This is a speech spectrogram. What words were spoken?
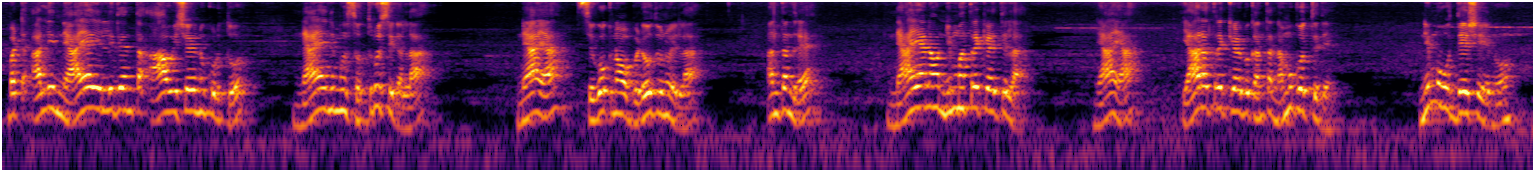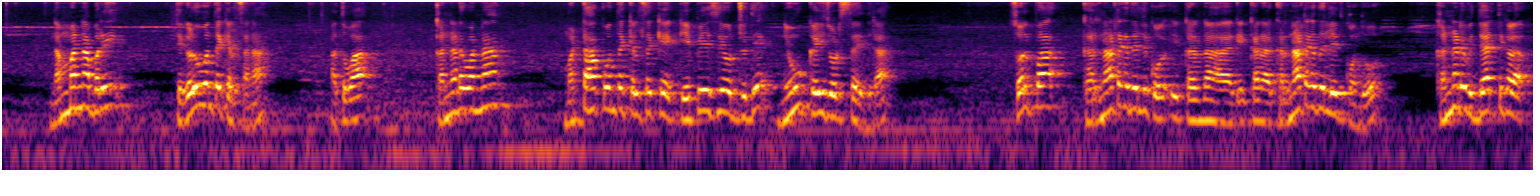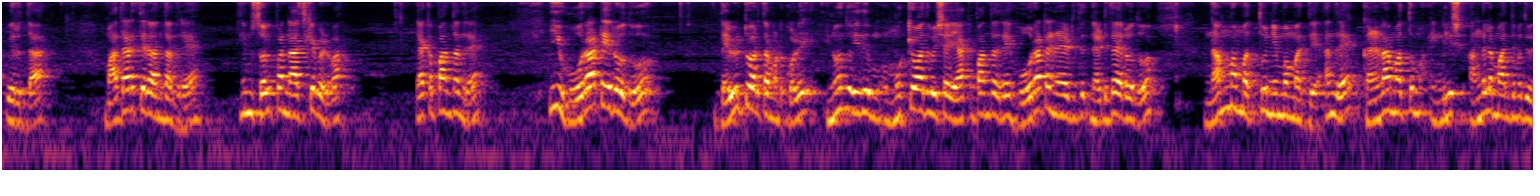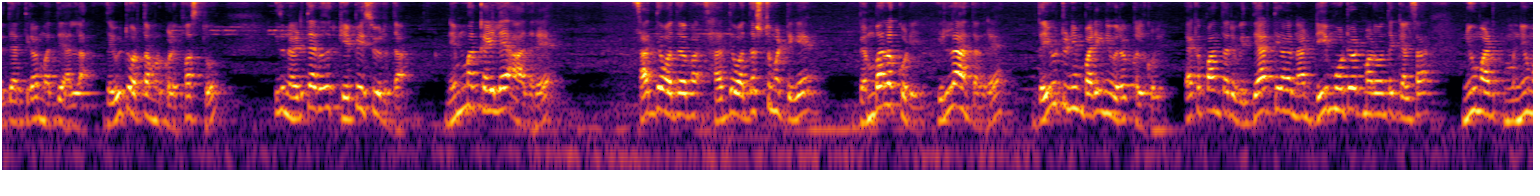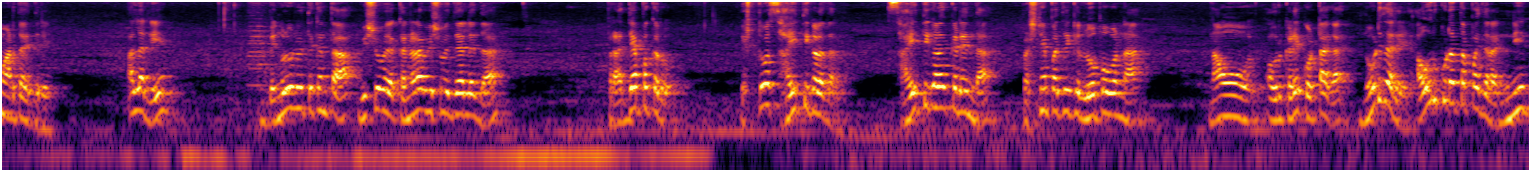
ಬಟ್ ಅಲ್ಲಿ ನ್ಯಾಯ ಎಲ್ಲಿದೆ ಅಂತ ಆ ವಿಷಯವನ್ನು ಕುರಿತು, ನ್ಯಾಯ ನಿಮಗೆ ಸತ್ರೂ ಸಿಗಲ್ಲ ನ್ಯಾಯ ಸಿಗೋಕೆ ನಾವು ಬಿಡೋದೂ ಇಲ್ಲ. ಅಂತಂದರೆ, ನ್ಯಾಯ ನಾವು ನಿಮ್ಮ ಹತ್ರ ಕೇಳ್ತಿಲ್ಲ. ನ್ಯಾಯ ಯಾರ ಹತ್ರ ಕೇಳಬೇಕಂತ ನಮಗೆ ಗೊತ್ತಿದೆ. ನಿಮ್ಮ ಉದ್ದೇಶ ಏನು? ನಮ್ಮನ್ನು ಬರೀ ತೆಗಳುವಂಥ ಕೆಲಸನ? ಅಥವಾ ಕನ್ನಡವನ್ನು ಮಟ್ಟ ಹಾಕುವಂಥ ಕೆಲಸಕ್ಕೆ ಕೆ ಪಿ ಎಸ್ ಸಿ ಅವ್ರ ಜೊತೆ ನೀವು ಕೈ ಜೋಡಿಸ್ತಾ ಇದ್ದೀರಾ? ಸ್ವಲ್ಪ ಕರ್ನಾಟಕದಲ್ಲಿ ಕೋ ಕರ್ನಾಟಕದಲ್ಲಿ ಇದ್ಕೊಂಡು ಕನ್ನಡ ವಿದ್ಯಾರ್ಥಿಗಳ ವಿರುದ್ಧ ಮಾತಾಡ್ತೀರಾ ಅಂತಂದರೆ ನಿಮ್ಮ ಸ್ವಲ್ಪ ನಾಚಿಕೆ ಬೇಡವಾ? ಯಾಕಪ್ಪ ಅಂತಂದರೆ, ಈ ಹೋರಾಟ ಇರೋದು ದಯವಿಟ್ಟು ಅರ್ಥ ಮಾಡ್ಕೊಳ್ಳಿ. ಇನ್ನೊಂದು ಇದು ಮುಖ್ಯವಾದ ವಿಷಯ ಯಾಕಪ್ಪ ಅಂತಂದರೆ, ಹೋರಾಟ ನಡೀತಾ ನಡೀತಾ ಇರೋದು ನಮ್ಮ ಮತ್ತು ನಿಮ್ಮ ಮಧ್ಯೆ. ಅಂದರೆ ಕನ್ನಡ ಮತ್ತು ಇಂಗ್ಲೀಷ್, ಆಂಗ್ಲ ಮಾಧ್ಯಮದ ವಿದ್ಯಾರ್ಥಿಗಳ ಮಧ್ಯೆ ಅಲ್ಲ. ದಯವಿಟ್ಟು ಅರ್ಥ ಮಾಡ್ಕೊಳ್ಳಿ ಫಸ್ಟು ಇದು ನಡೀತಾ ಇರೋದು ಕೆ ಪಿ ಸಿ ವಿರುದ್ಧ. ನಿಮ್ಮ ಕೈಲೇ ಆದರೆ ಸಾಧ್ಯವಾದ, ಸಾಧ್ಯವಾದಷ್ಟು ಮಟ್ಟಿಗೆ ಬೆಂಬಲ ಕೊಡಿ. ಇಲ್ಲ ಅಂತಂದರೆ ದಯವಿಟ್ಟು ನಿಮ್ಮ ಪಾಡಿಗೆ ನೀವು ಇರೋಕ್ಕೆ ಕಲ್ಕೊಳ್ಳಿ ಯಾಕಪ್ಪ ಅಂತಂದರೆ ವಿದ್ಯಾರ್ಥಿಗಳನ್ನ ಡಿಮೋಟಿವೇಟ್ ಮಾಡುವಂಥ ಕೆಲಸ ನೀವು ಮಾಡಿ, ನೀವು ಮಾಡ್ತಾ ಇದ್ದೀರಿ. ಅಲ್ಲ ರೀ ಬೆಂಗಳೂರು ಇರ್ತಕ್ಕಂಥ ವಿಶ್ವ ಕನ್ನಡ ವಿಶ್ವವಿದ್ಯಾಲಯದ ಪ್ರಾಧ್ಯಾಪಕರು ಎಷ್ಟೋ ಸಾಹಿತಿಗಳದಾರ. ಸಾಹಿತಿಗಳ ಕಡೆಯಿಂದ ಪ್ರಶ್ನೆ ಪತ್ರಿಕೆ ಲೋಪವನ್ನು ನಾವು ಅವ್ರ ಕಡೆ ಕೊಟ್ಟಾಗ ನೋಡಿದ್ದಾರೆ ಅವರು ಕೂಡ ತಪ್ಪಿದ್ದಾರೆ ನೀ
